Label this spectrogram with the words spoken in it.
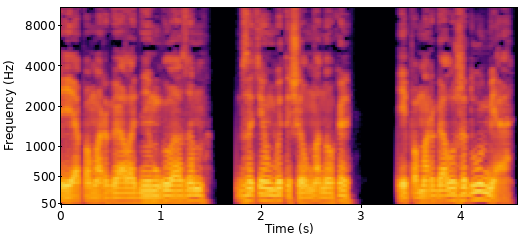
Я поморгал одним глазом, затем вытащил монокль и поморгал уже двумя.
